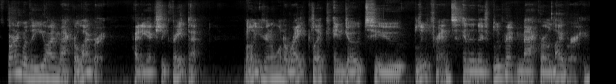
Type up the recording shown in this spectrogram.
starting with the UI macro library. How do you actually create that? Well, you're going to want to right click and go to Blueprint, and then there's Blueprint Macro Library.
